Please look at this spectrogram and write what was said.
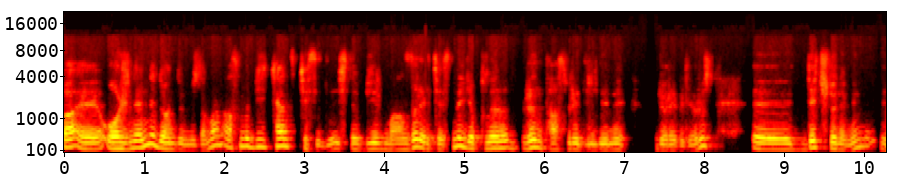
E, orijinaline döndüğümüz zaman aslında bir kent kesidi, işte bir manzara içerisinde yapıların tasvir edildiğini görebiliyoruz. E, geç dönemin e,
